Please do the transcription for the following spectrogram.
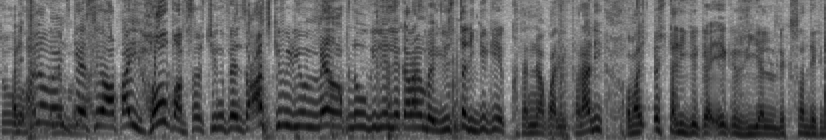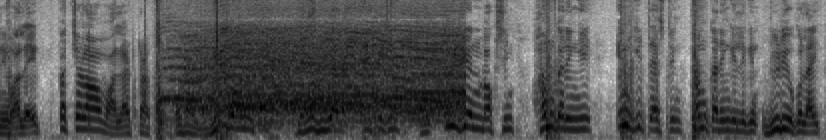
तो अरे हेलो फ्रेंड्स कैसे हो आप? आई होप आप सर्चिंग फ्रेंड्स आज की वीडियो में मैं आप लोगों के लिए लेकर आया हूँ भाई इस तरीके की एक खतरनाक वाली फरारी और भाई इस तरीके का एक रियल रिक्शा दिखने वाला एक कचड़ा वाला ट्रक और भाई ये दोनों ट्रक बहुत ही ज़्यादा एपिक है। और इनकी अनबॉक्सिंग हम करेंगे इनकी टेस्टिंग हम करेंगे, लेकिन वीडियो को लाइक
